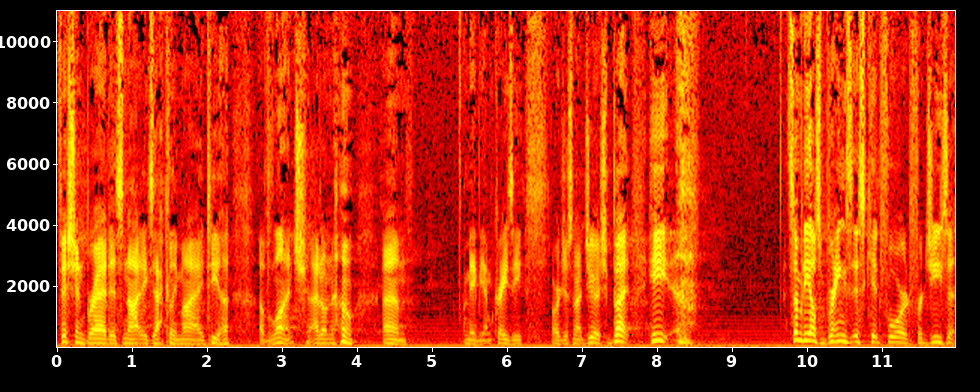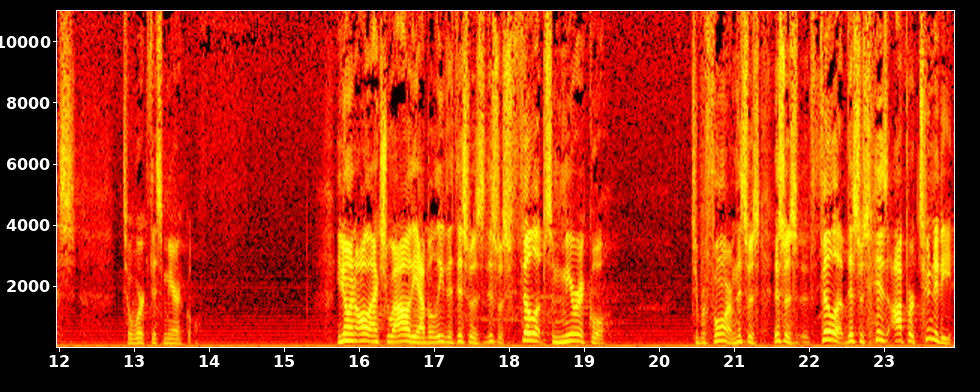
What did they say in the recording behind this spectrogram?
Fish and bread is not exactly my idea of lunch. I don't know. Um, maybe I'm crazy or just not Jewish. But he, somebody else brings this kid forward for Jesus to work this miracle. You know, in all actuality, I believe that this was, this was Philip's miracle to perform. This was, this was Philip, this was his opportunity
